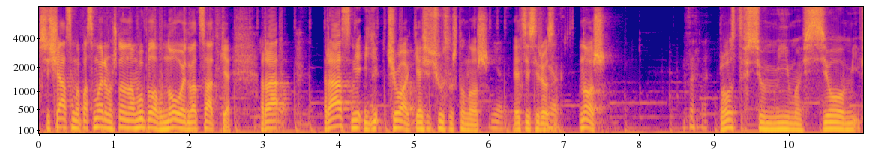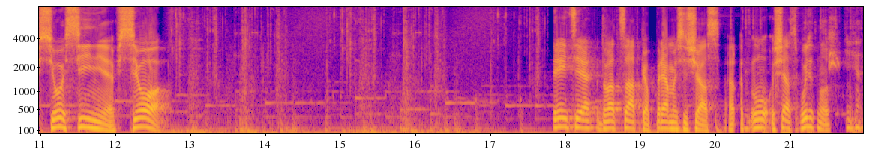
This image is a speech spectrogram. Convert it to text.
Сейчас мы посмотрим, что нам выпало в новой двадцатке. Ра... Раз, не... е- Чувак, я сейчас чувствую, что нож. Нет. Я тебе серьезно. Нет. Нож. Просто все мимо, все, все синее, все. Третья двадцатка прямо сейчас. Р- Ну, сейчас будет нож? Нет.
